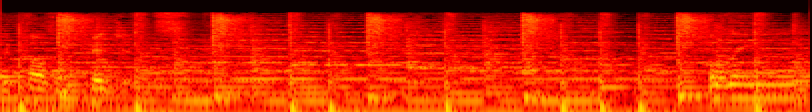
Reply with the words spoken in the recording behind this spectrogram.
He calls them pigeons. Bling.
